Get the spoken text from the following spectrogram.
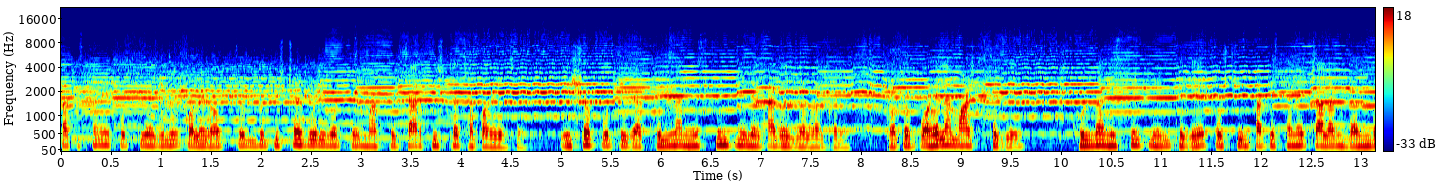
পাকিস্তানের পত্রিকাগুলোর কলেরব চোদ্দ পৃষ্ঠার পরিবর্তে মাত্র চার পৃষ্ঠা ছাপা হয়েছে। এইসব পত্রিকা খুলনা নিউজপ্রিন্ট মিলের কাগজ ব্যবহার করে। গত পহেলা মার্চ থেকে খুলনা নিউজ প্রিন্ট মিল থেকে পশ্চিম পাকিস্তানের চালান বন্ধ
